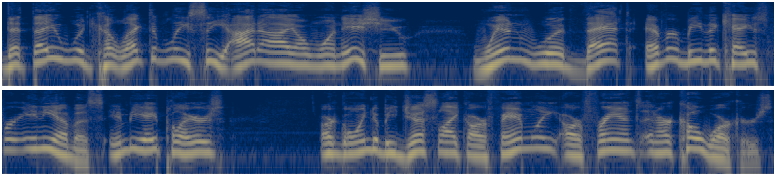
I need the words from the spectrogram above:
That they would collectively see eye to eye on one issue. When would that ever be the case for any of us? NBA players are going to be just like our family, our friends, and our coworkers.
